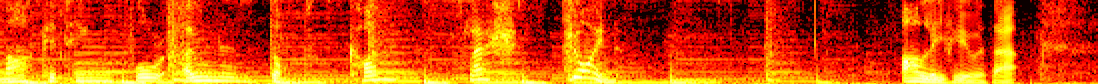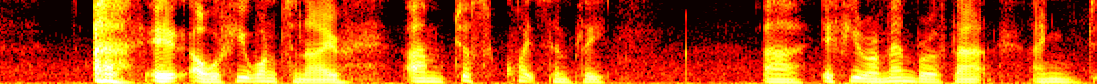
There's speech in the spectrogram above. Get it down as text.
marketingforowners.com slash join. I'll leave you with that. it, oh, if you want to know, um, just quite simply, uh, if you're a member of that and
